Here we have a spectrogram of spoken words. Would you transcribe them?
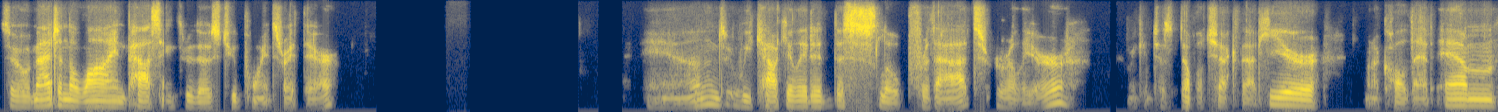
so imagine the line passing through those two points right there. And we calculated the slope for that earlier. We can just double check that here. I'm gonna call that M,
